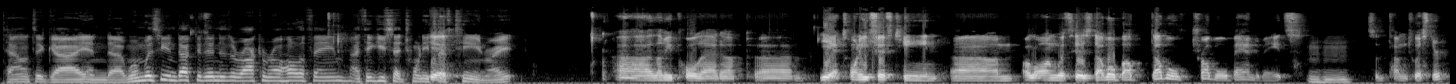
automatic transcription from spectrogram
talented guy. And uh, when was he inducted into the Rock and Roll Hall of Fame? I think you said 2015, right? Uh, let me pull that up. Um, yeah, 2015, um, along with his double bu- double trouble bandmates. Mm-hmm. It's a tongue twister.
